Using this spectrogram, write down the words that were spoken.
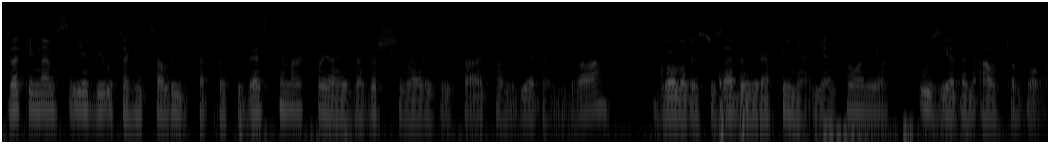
Zatim nam slijedi utakmica Lidca protiv Vestema koja je završila rezultatom 1-2. Golove su zabili Rafinja i Antonio uz jedan autogol.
